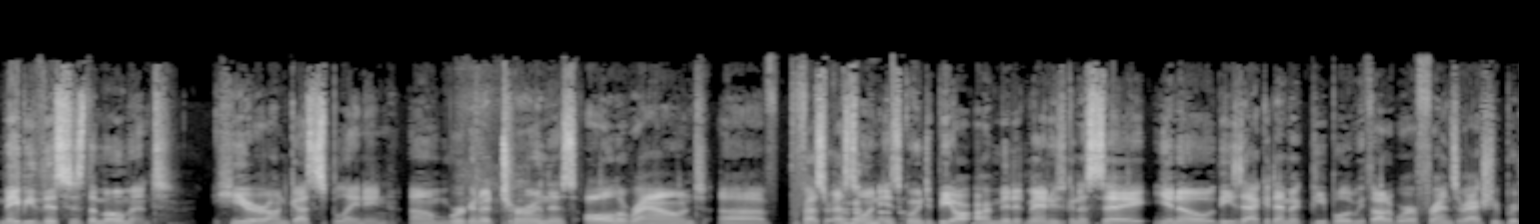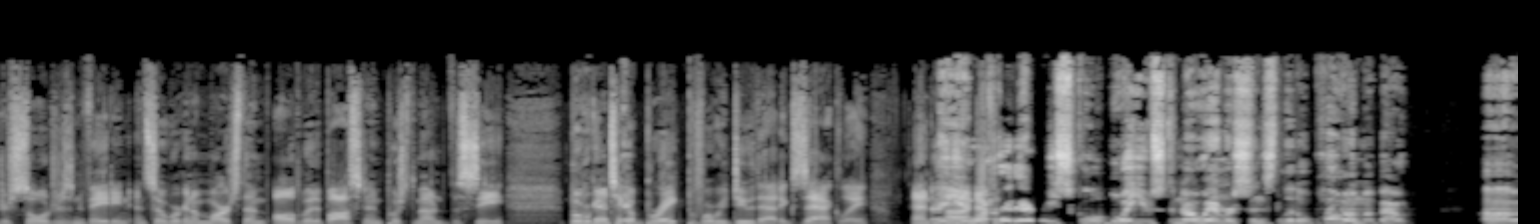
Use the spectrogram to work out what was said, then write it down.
Maybe this is the moment here on Gustsplaining. Um, we're going to turn this all around. Uh, Professor Esolen is going to be our, our Minuteman who's going to say, you know, these academic people that we thought were our friends are actually British soldiers invading, and so we're going to march them all the way to Boston and push them out into the sea. But we're going to take a break before we do that, exactly. And uh, you know after- that every schoolboy used to know Emerson's little poem about uh,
